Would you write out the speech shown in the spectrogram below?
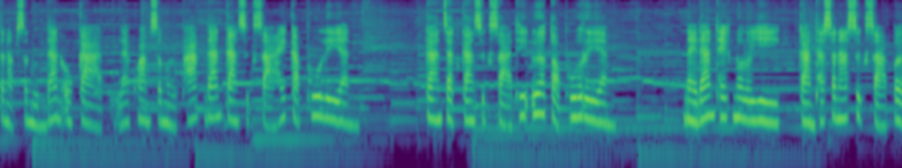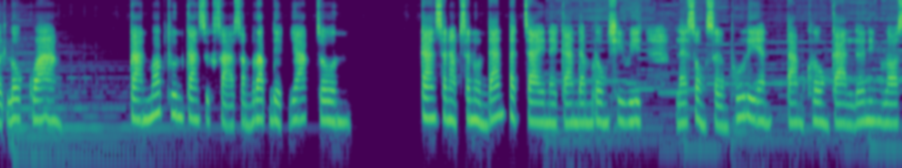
สนับสนุนด้านโอกาส และความเสมอภาคด้านการศึกษาให้กับผู้เรียน การจัดการศึกษาที่เอื้อต่อผู้เรียน ในด้านเทคโนโลยี การทัศนศึกษาเปิดโลกกว้าง การมอบทุนการศึกษาสำหรับเด็กยากจน การสนับสนุนด้านปัจจัยในการดำรงชีวิต และส่งเสริมผู้เรียนตามโครงการ Learning Loss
